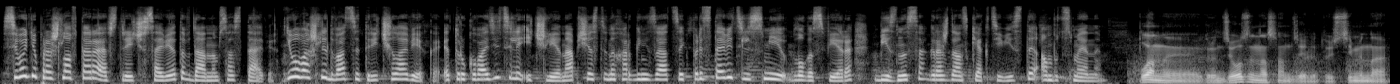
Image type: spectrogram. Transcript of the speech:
Сегодня прошла вторая встреча Совета в данном составе. В него вошли 23 человека. Это руководители и члены общественных организаций, представители СМИ блогосферы, бизнеса, гражданские активисты, омбудсмены. Планы грандиозные на самом деле. То есть именно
